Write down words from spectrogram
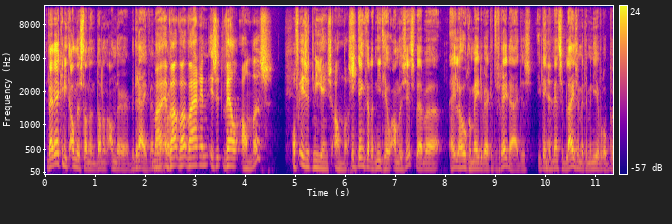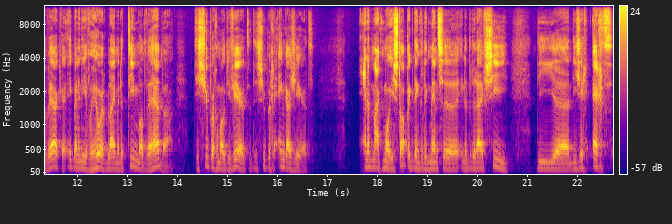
wij werken niet anders dan een, dan een ander bedrijf. We Maar wa- wa- waarin is het wel anders? Of is het niet eens anders? Ik denk dat het niet heel anders is. We hebben hele hoge medewerkertevredenheid. Dus ik denk Ja. dat mensen blij zijn met de manier waarop we werken. Ik ben in ieder geval heel erg blij met het team wat we hebben. Het is super gemotiveerd. Het is super geëngageerd. En het maakt mooie stappen. Ik denk dat ik mensen in het bedrijf zie die, eh, die zich echt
